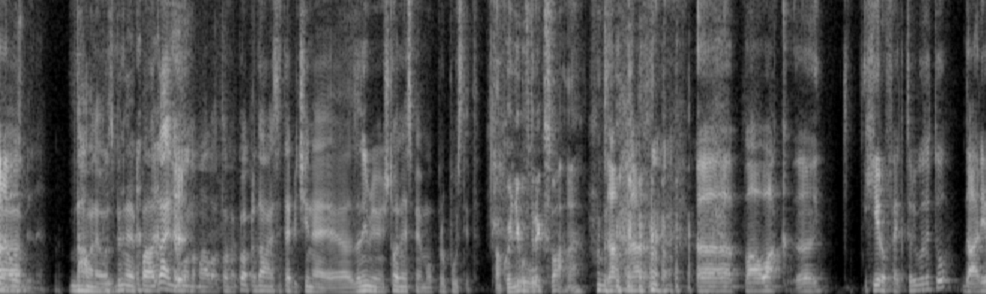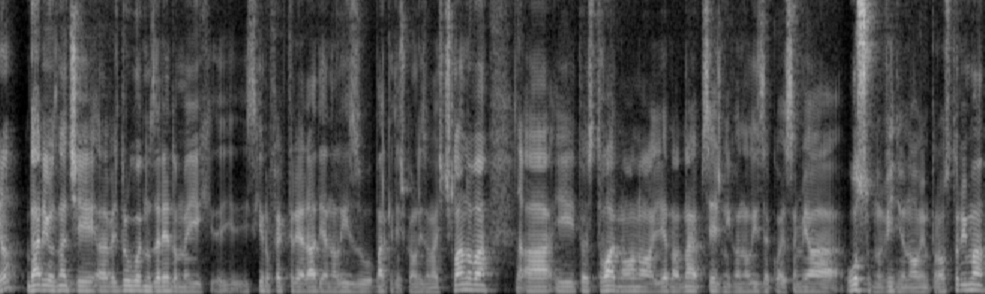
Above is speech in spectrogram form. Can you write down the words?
one ozbiljne. Da, one ozbiljne, pa daj nam ono malo o tome. Koje predavanje se tebi čine zanimljivim, što ne smijemo propustiti? Ako je njegov trek sva, ne? da, naravno. Uh, pa ovak, uh, Hero Factory bude tu, Dario. Dario, znači, već drugu godinu za redom ih, iz Hero Factory radi analizu, marketinšku analizu naših članova. A, I to je stvarno ono, jedna od najopsežnijih analiza koje sam ja osobno vidio na ovim prostorima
